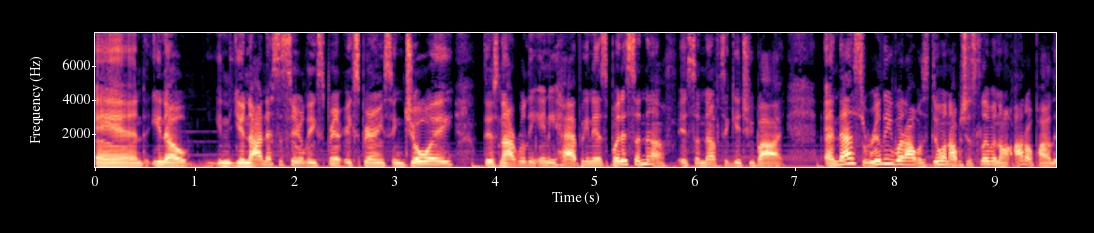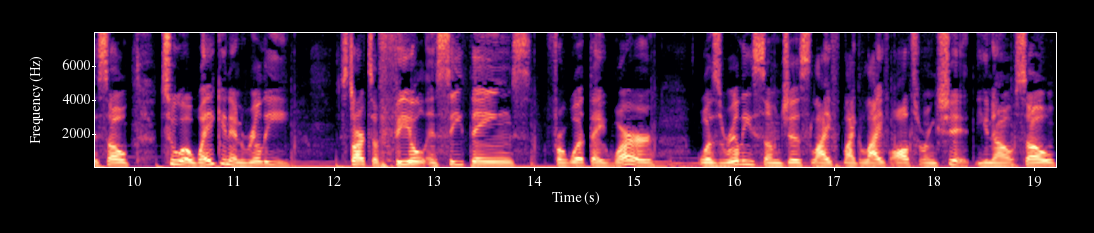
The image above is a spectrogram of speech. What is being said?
And, you know, you're not necessarily exper- experiencing joy. There's not really any happiness, but it's enough. It's enough to get you by. And that's really what I was doing. I was just living on autopilot. So to awaken and really start to feel and see things for what they were was really some just life, like life altering shit, you know? So,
